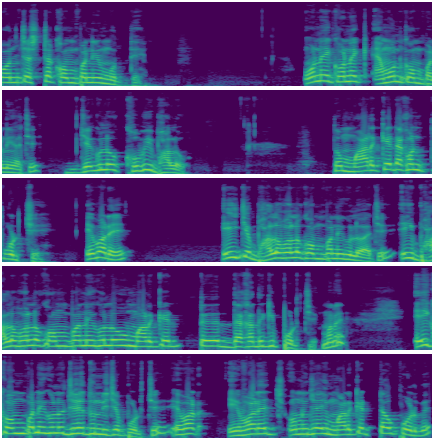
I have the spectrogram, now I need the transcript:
পঞ্চাশটা কোম্পানির মধ্যে অনেক অনেক এমন কোম্পানি আছে যেগুলো খুবই ভালো। তো মার্কেট এখন পড়ছে। এবারে এই যে ভালো ভালো কোম্পানিগুলো আছে, এই ভালো ভালো কোম্পানিগুলোও মার্কেটে দেখা দেখি পড়ছে। মানে এই কোম্পানিগুলো যেহেতু নিচে পড়ছে, এবার এভারেজ অনুযায়ী মার্কেটটাও পড়বে।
